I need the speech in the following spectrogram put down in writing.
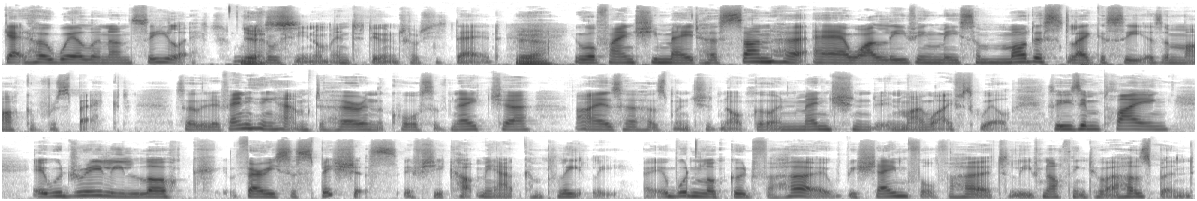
get her will and unseal it, which yes. obviously you're not meant to do until she's dead. Yeah. You will find she made her son her heir while leaving me some modest legacy as a mark of respect so that if anything happened to her in the course of nature, I, as her husband, should not go unmentioned in my wife's will. So he's implying it would really look very suspicious if she cut me out completely. It wouldn't look good for her. It would be shameful for her to leave nothing to her husband.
